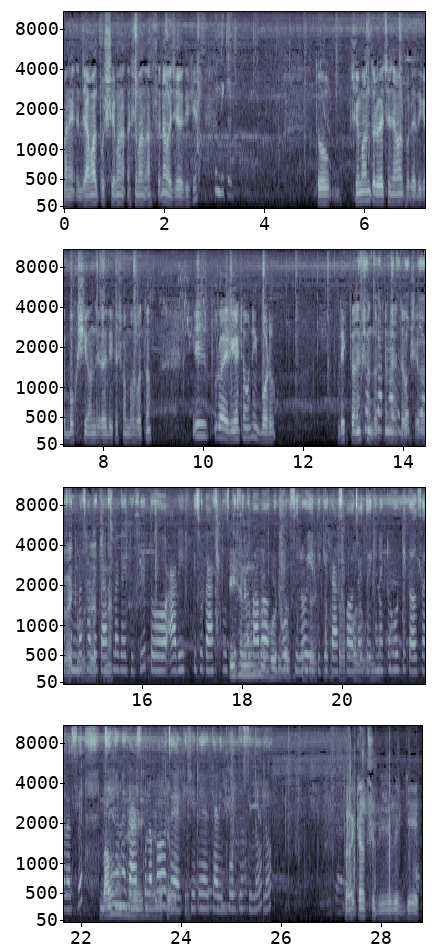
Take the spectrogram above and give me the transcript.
মানে জামালপুর সীমানা সীমান্ত আছে না ওই যে ওইদিকে? দিকে? তো সীমান্ত রয়েছে জামালপুরের এদিকে বক্সিগঞ্জের ওইদিকে সম্ভবত। এই পুরো এরিয়াটা অনেক বড়। দেখতে অনেক সুন্দর সেভাবে হয়তো আমরা বোঝা যাচ্ছে না। লাগাইতেছি। তো আরিফ কিছু গাছ খুঁজতেছিল বাবা ওকে বলছিল এইদিকে গাছ পাওয়া পাওয়া যায়। তো এখানে একটা হর্টিকালচার আছে যেখানে গাছগুলা এখানে পাওয়া যায় আর কি সেটাই আর কি আরিফ বলতেছিল। তো এটা হচ্ছে বিজেপির গেট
